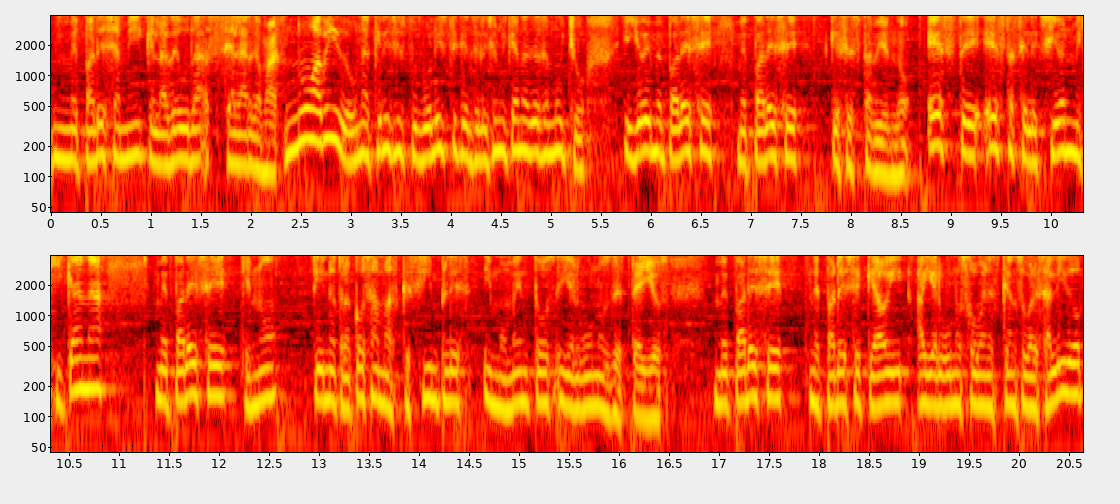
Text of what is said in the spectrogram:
me, parece a mí que la deuda se alarga más. No ha habido una crisis futbolística en selección mexicana desde hace mucho y hoy me parece, me parece que se está viendo. Este, esta selección mexicana me parece que no tiene otra cosa más que simples y momentos y algunos destellos. Me parece, me parece que hoy hay algunos jóvenes que han sobresalido,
